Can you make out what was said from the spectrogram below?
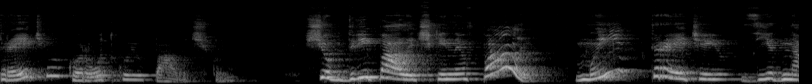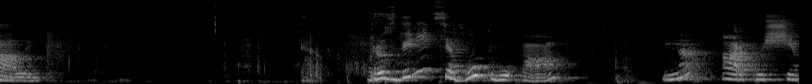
третьою короткою паличкою. Щоб дві палички не впали, ми їх третьою з'єднали. Роздивіться букву А на аркуші.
